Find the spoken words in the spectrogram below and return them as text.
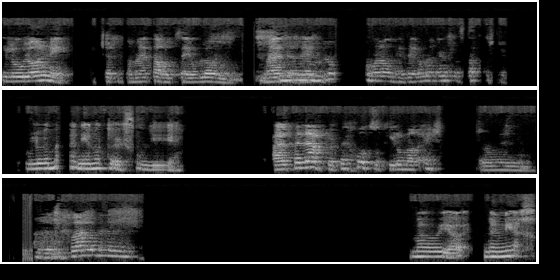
כאילו, הוא לא עונה. כשאת אומרת, מה אתה רוצה? הוא לא עונה. מה אתה רוצה? הוא לא זה לא מעניין את הסבתא שלו. הוא לא מעניין אותו איפה הוא יהיה. על פניו, כלפי חוץ, הוא כאילו מראה שלא מעניין. זה בכלל לא מעניין. מה הוא יהיה? נניח,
